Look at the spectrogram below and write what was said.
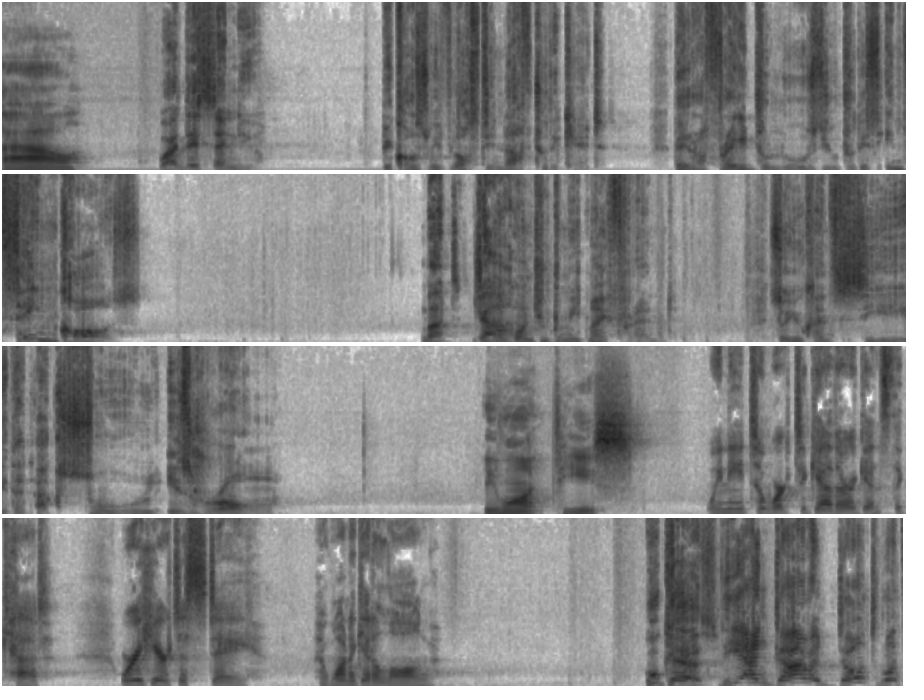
Wow. Why'd they send you? Because we've lost enough to the kett. They're afraid to lose you to this insane cause. But, Jaal... I want you to meet my friend, so you can see that Akksul is wrong. We want peace. We need to work together against the kett. We're here to stay. I want to get along. Who cares? The Angara don't want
